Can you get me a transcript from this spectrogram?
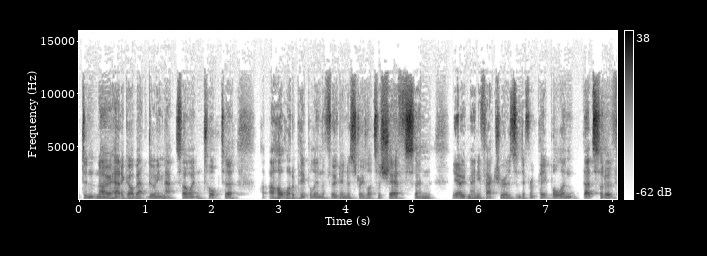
didn't know how to go about doing that. So I went and talked to a whole lot of people in the food industry, lots of chefs and yeah. food manufacturers and different people, and that sort of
